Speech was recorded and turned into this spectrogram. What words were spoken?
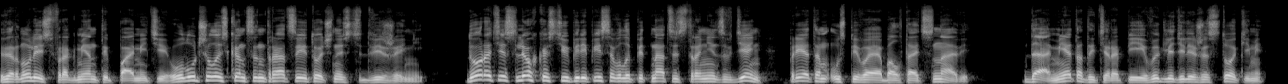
вернулись фрагменты памяти, улучшилась концентрация и точность движений. Дороти с легкостью переписывала 15 страниц в день, при этом успевая болтать с Нави. Да, методы терапии выглядели жестокими.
